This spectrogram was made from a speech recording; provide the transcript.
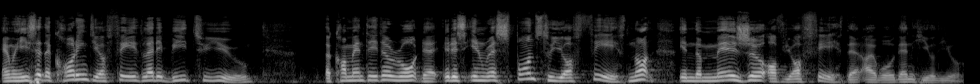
And when he said, According to your faith, let it be to you, a commentator wrote that it is in response to your faith, not in the measure of your faith, that I will then heal you.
